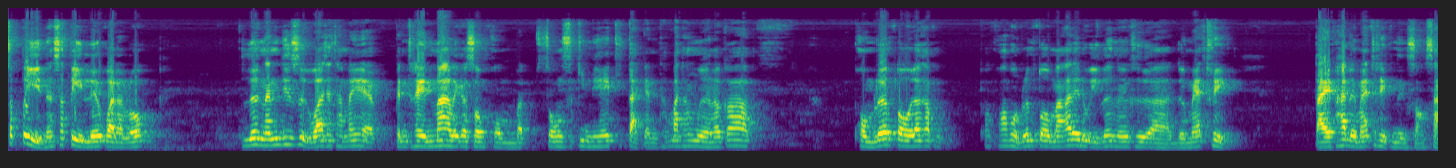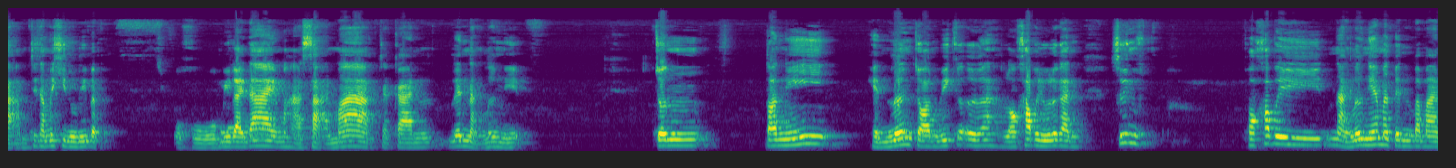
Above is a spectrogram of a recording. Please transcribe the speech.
สปีดนะสปีดเร็วกว่านรก เรื่องนั้นที่รู้สึกว่าจะทำให้แบบเป็นเทรนด์มากเลยกับทรงผมแบบทรงสกินเฮดที่ตัดกันทั้งบ้านทั้งเมือง แล้วก็ผมเริ่มโตแล้วครับพอพอผมเริ่มโตมาก็ได้ดูอีกเรื่องนึงคือ The Matrix ไตรภาค The Matrix หนึ่งสองสามที่ทำให้คีนูรีฟแบบโอ้โหมีรายได้มหาศาลมากจากการเล่นหนังเรื่องนี้ จนตอนนี้เห็นเรื่องจอห์นวิกก็เออลองเข้าไปดูแล้วกัน ซึ่งพอเข้าไปหนังเรื่องนี้มันเป็นประมาณ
